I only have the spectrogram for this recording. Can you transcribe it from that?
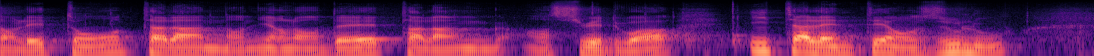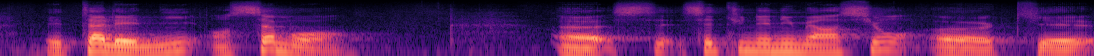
en letton, Talan en irlandais, Talang en suédois, Italente en zoulou et Taleni en samoan. Euh, c'est une énumération euh, qui n'est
